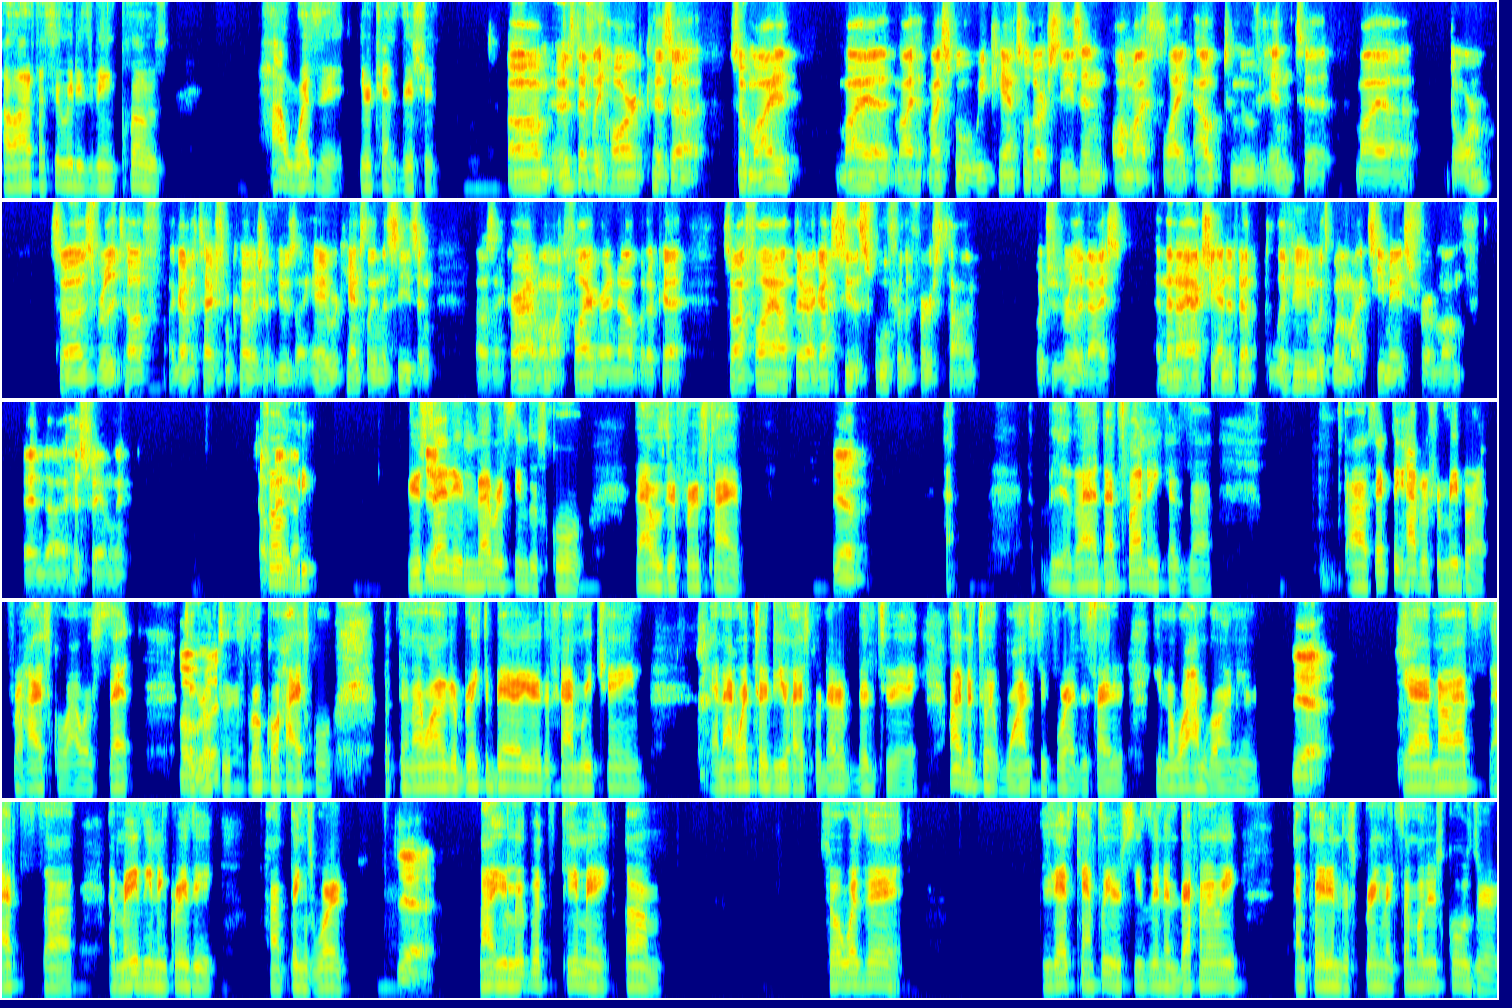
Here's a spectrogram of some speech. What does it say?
a lot of facilities being closed, how was it your transition? Um, it was definitely hard because uh, so my my uh, my my school we canceled our season on my flight out to move into my uh, dorm, so it was really tough. I got a text from coach. He was like, "Hey, we're canceling the season." I was like, "All right, I'm on my flight right now, but okay." So I fly out there. I got to see the school for the first time, which was really nice. And then I actually ended up living with one of my teammates for a month and uh, his family. So you, you said you've never seen the school. that was your first time. Yep. Yeah, that that's funny because uh, uh, same thing happened for me, but for high school, I was set Oh, to really? go to this local high school, but then I wanted to break the barrier, the family chain, and I went to a new high school. Never been to it. I've been to it once before I decided, you know what, I'm going here. Yeah. Yeah, no, that's that's uh, amazing and crazy how things work. Yeah. Now you live with a teammate. Um, so was it? Did you guys cancel your season indefinitely and played in the spring like some other schools, or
